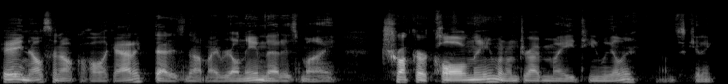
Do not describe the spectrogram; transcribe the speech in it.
Hey, Nelson, alcoholic addict. That is not my real name. That is my trucker call name when I'm driving my 18 wheeler. I'm just kidding.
